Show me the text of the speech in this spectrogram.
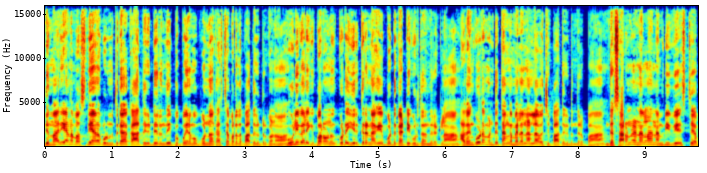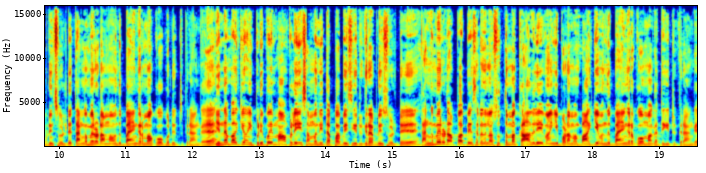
இது மாதிரியான வசதியான குடும்பத்துக்காக காத்துக்கிட்டு இருந்து இப்ப போய் நம்ம பொண்ணு கஷ்டப்படுறத பாத்துக்கிட்டு இருக்கணும். கூலி வேலைக்கு போறவனுக்கு கூட இருக்கிற நகையை போட்டு கட்டி கொடுத்து வந்திருக்கலாம் அவன் கூட வந்துட்டு தங்க மேல நல்லா வச்சு பாத்துக்கிட்டு இருந்திருப்பான். இந்த சரவணன் எல்லாம் நம்பி வேஸ்ட் அப்படின்னு சொல்லிட்டு தங்கமேலோட அம்மா வந்து பயங்கரமா கோவப்பட்டு இருக்காங்க. என்ன பாக்கியம்? இப்படி போய் மாப்பிள்ளையை சம்மந்தி தப்பா பேசிட்டு இருக்கிற அப்படின்னு சொல்லிட்டு தங்கமேலோட அப்பா பேசுறதெல்லாம் சுத்தமா காதலே வாங்கி போடாம பாக்கியம் வந்து பயங்கர கோவமா கத்திக்கிட்டு இருக்காங்க.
